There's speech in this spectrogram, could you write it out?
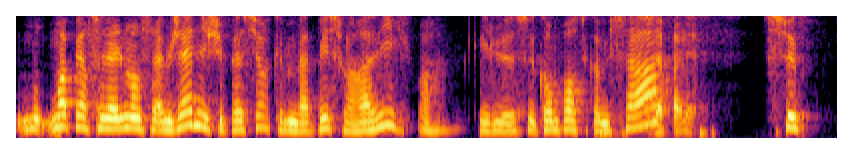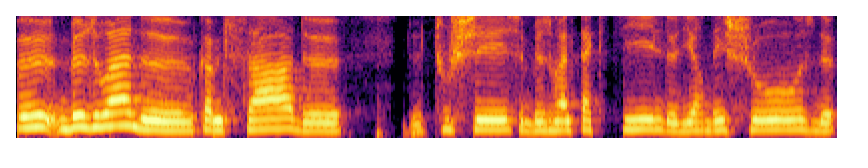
moi, personnellement, ça me gêne et je suis pas sûre que Mbappé soit ravi, quoi. Qu'il se comporte comme ça ce be- besoin de comme ça de, de toucher, ce besoin tactile, de dire des choses, de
